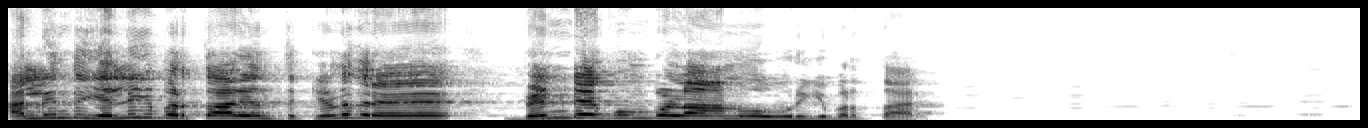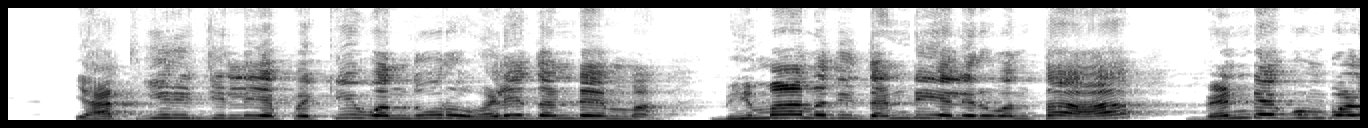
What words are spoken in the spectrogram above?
ಅಲ್ಲಿಂದ ಎಲ್ಲಿಗೆ ಬರ್ತಾರೆ ಅಂತ ಕೇಳಿದ್ರೆ ಬೆಂಡೆ ಗುಂಬಳ ಅನ್ನುವ ಊರಿಗೆ ಬರ್ತಾರೆ. ಯಾದಗಿರಿ ಜಿಲ್ಲೆಯ ಪೈಕಿ ಒಂದೂರು ಹೊಳೆ ದಂಡೆ ಭೀಮಾ ನದಿ ದಂಡೆಯಲ್ಲಿರುವಂಥ ಬೆಂಡೆ ಗುಂಬಳ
